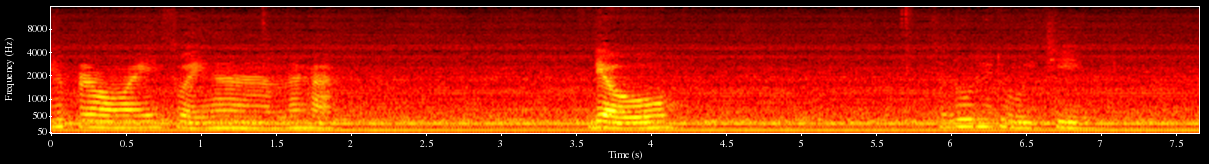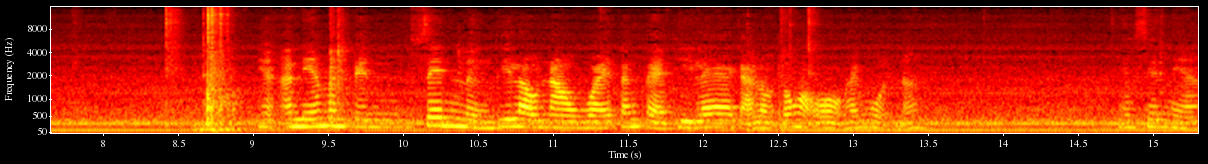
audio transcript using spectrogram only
เรี ยบร้อยสวยงามนะคะ เดี๋ยว จะรูดให้ดูอีกที เนี่ย อันนี้มันเป็นเส้นหนึ่งที่เราเนาไว้ตั้งแต่ทีแรกอะเราต้องเอาออกให้หมดนะอย่างเส้นเนี้ย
